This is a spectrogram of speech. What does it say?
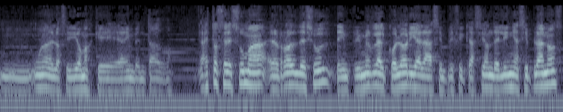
un- uno de los idiomas que ha inventado. A esto se le suma el rol de Jules de imprimirle al color y a la simplificación de líneas y planos,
